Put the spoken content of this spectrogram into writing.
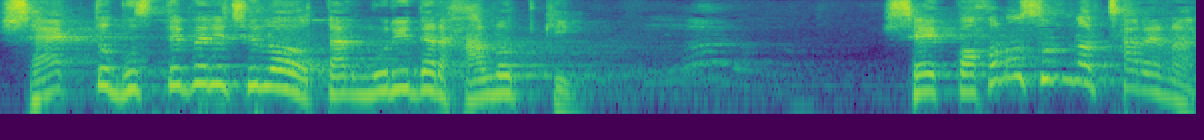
শেখ তো বুঝতে পেরেছিল তার মুড়িদের হালত কি। সে কখনো সুন্নত ছাড়ে না।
